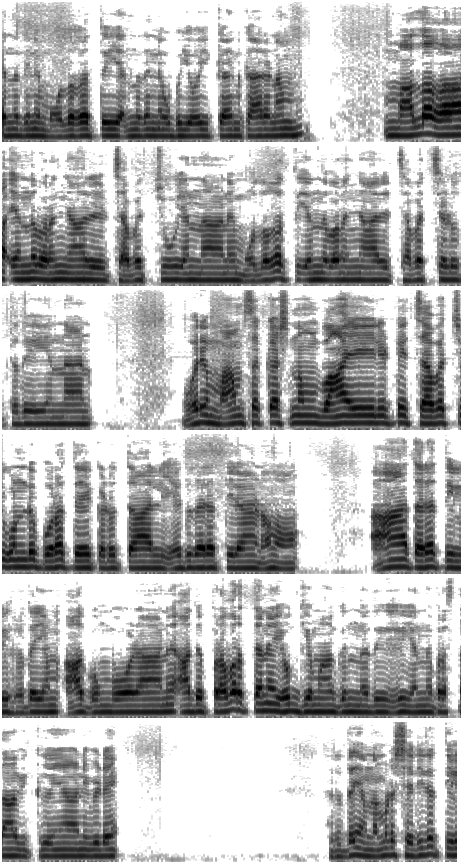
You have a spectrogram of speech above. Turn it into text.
എന്നതിന് മുലകത്ത് എന്ന് തന്നെ ഉപയോഗിക്കാൻ കാരണം മലക എന്ന് പറഞ്ഞാൽ ചവച്ചു എന്നാണ് മുലകത്ത് എന്ന് പറഞ്ഞാൽ ചവച്ചെടുത്തത് എന്നാണ്. ഒരു മാംസക്കഷ്ണം വായയിലിട്ട് ചവച്ചുകൊണ്ട് പുറത്തേക്കെടുത്താൽ ഏതു തരത്തിലാണോ ആ തരത്തിൽ ഹൃദയം ആകുമ്പോഴാണ് അത് പ്രവർത്തന യോഗ്യമാകുന്നത് എന്ന് പ്രസ്താവിക്കുകയാണിവിടെ. ഹൃദയം നമ്മുടെ ശരീരത്തിൽ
